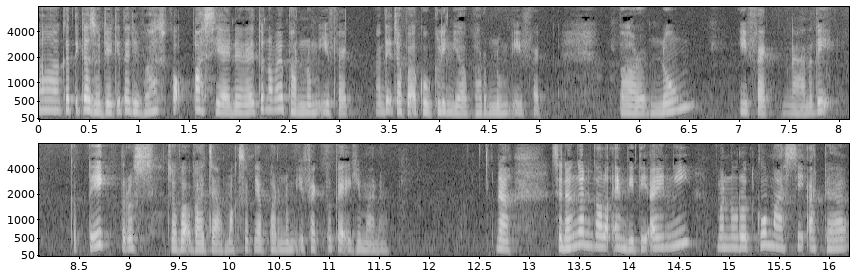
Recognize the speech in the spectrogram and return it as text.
uh, ketika zodiak kita dibahas kok pas ya? Dan itu namanya Barnum effect. Nanti coba googling ya Barnum effect. Barnum effect. Nah nanti ketik terus coba baca maksudnya Barnum effect tuh kayak gimana nah sedangkan kalau MBTI ini menurutku masih ada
